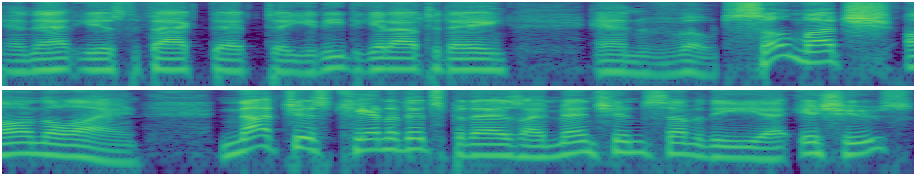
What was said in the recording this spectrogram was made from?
and that is the fact that uh, you need to get out today and vote. So much on the line. Not just candidates, but as I mentioned, some of the uh, issues,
